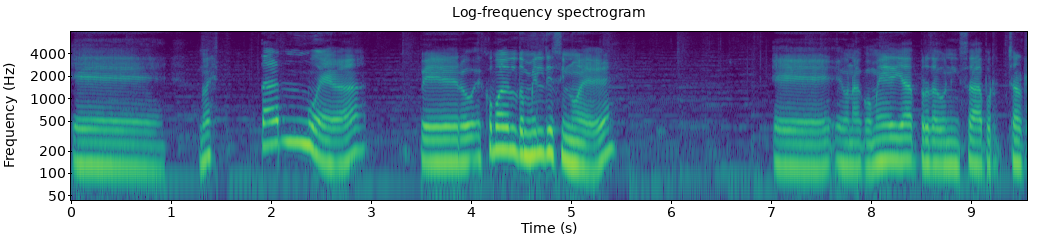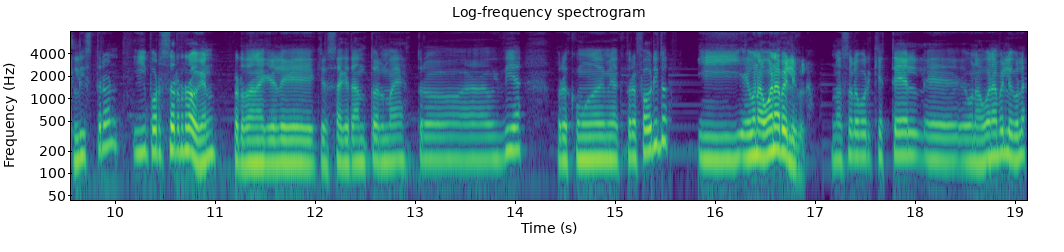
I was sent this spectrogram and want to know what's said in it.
eh, no es tan nueva, pero es como del 2019. Eh, es una comedia protagonizada por Charlize Theron y por Seth Rogen. Perdona que le que saque tanto al maestro hoy día, pero es como uno de mis actores favoritos. Y es una buena película. No solo porque esté él, eh, es una buena película.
